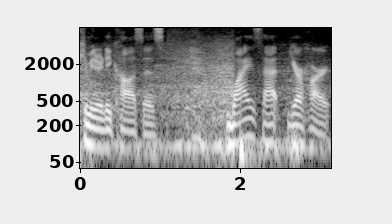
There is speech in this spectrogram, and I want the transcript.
community causes. Why is that your heart?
